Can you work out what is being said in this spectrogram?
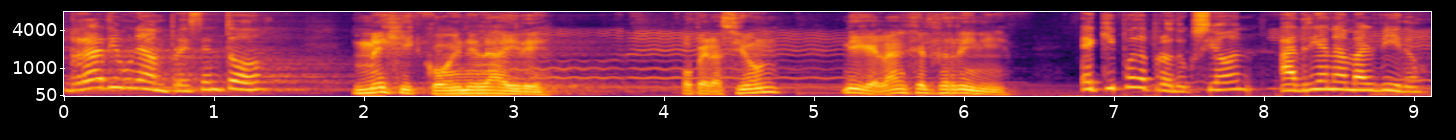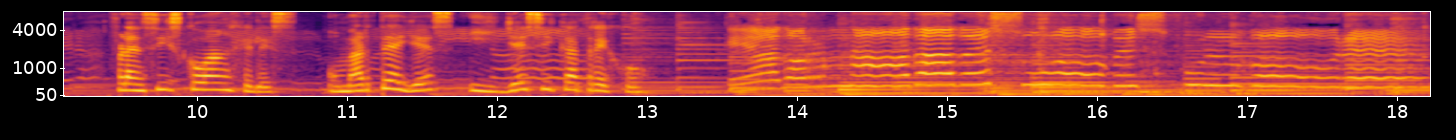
Radio UNAM presentó México en el aire. Operación Miguel Ángel Ferrini. Equipo de producción Adriana Malvido, Francisco Ángeles, Omar Telles y Jessica Trejo. Adornada de suaves fulgores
